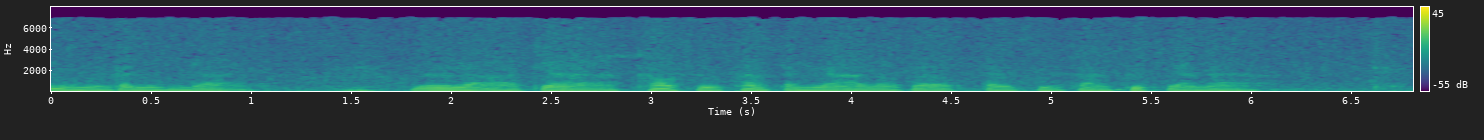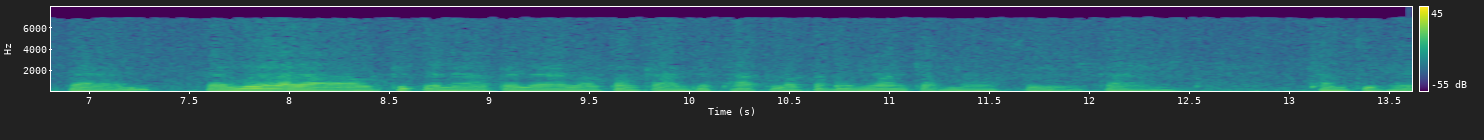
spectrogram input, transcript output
นิ่งเหมือนกันนิ่งได้ หรือเราอาจจะเข้าสู่ขั้นปัญญาแล้วก็ไปสู่การพิจารณา แต่แต่เมื่อเราพิจารณาไปแล้วเราต้องการจะพักเราก็ต้องย้อนกลับมาสู่การทำจิตให้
